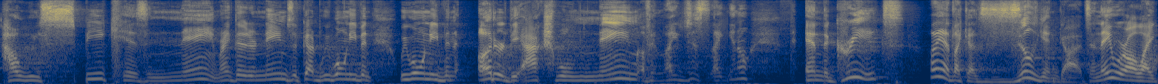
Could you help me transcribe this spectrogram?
how we speak His name, right? That are names of God. We won't even, we won't even utter the actual name of Him. Like just like, you know, and the Greeks, well, they had like a zillion gods, and they were all like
